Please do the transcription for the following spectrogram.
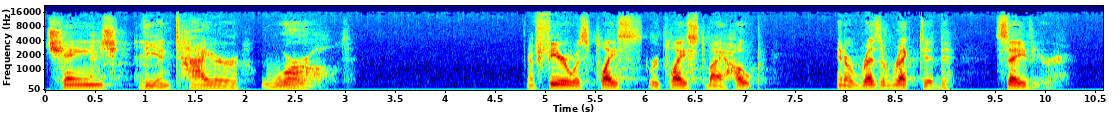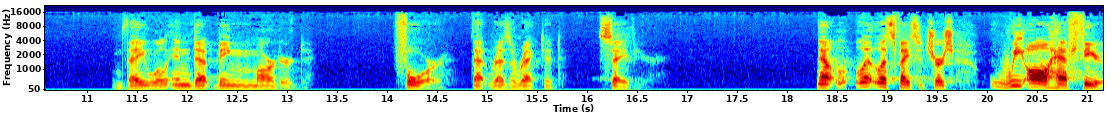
change the entire world. And fear was placed, replaced by hope in a resurrected Savior they will end up being martyred for that resurrected Savior. Now, let, us face it, church, we all have fear.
